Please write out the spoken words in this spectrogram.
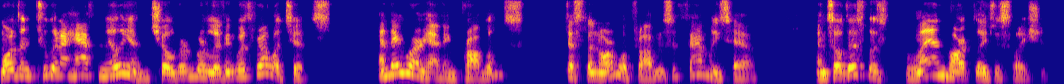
more than two and a half million children were living with relatives. And they weren't having problems, just the normal problems that families have. And so this was landmark legislation.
